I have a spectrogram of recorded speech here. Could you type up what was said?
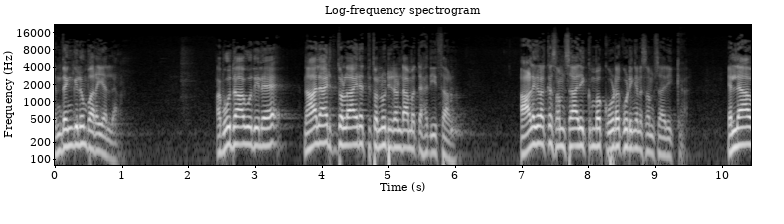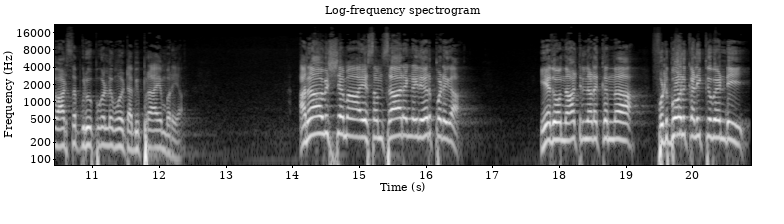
എന്തെങ്കിലും പറയല്ല. അബൂദാവൂദിലെ നാലായിരത്തി തൊള്ളായിരത്തി തൊണ്ണൂറ്റി രണ്ടാമത്തെ ഹദീസാണ്. ആളുകളൊക്കെ സംസാരിക്കുമ്പോൾ കൂടെ കൂടി ഇങ്ങനെ സംസാരിക്കുക. എല്ലാ വാട്സപ്പ് ഗ്രൂപ്പുകളിലും പോയിട്ട് അഭിപ്രായം പറയാം. അനാവശ്യമായ സംസാരങ്ങളിൽ ഏർപ്പെടുക. ഏതോ നാട്ടിൽ നടക്കുന്ന ഫുട്ബോൾ കളിക്ക് വേണ്ടി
